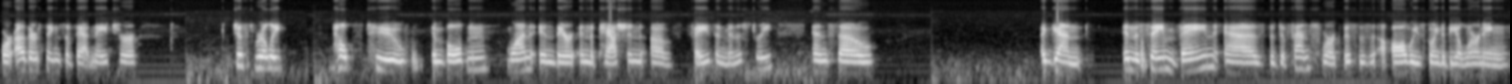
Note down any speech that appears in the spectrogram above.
or other things of that nature just really helps to embolden one in their in the passion of faith and ministry. And so again, in the same vein as the defense work, this is always going to be a learning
